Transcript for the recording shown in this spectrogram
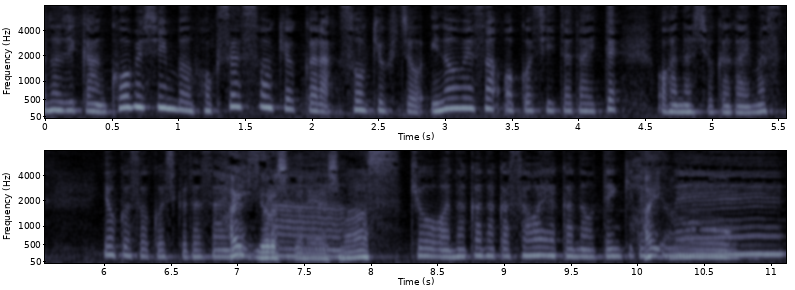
この時間神戸新聞北摂総局から総局長井上さんお越しいただいてお話を伺います。ようこそお越しくださいまはい、よろしくお願いします。今日はなかなか爽やかなお天気ですね、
